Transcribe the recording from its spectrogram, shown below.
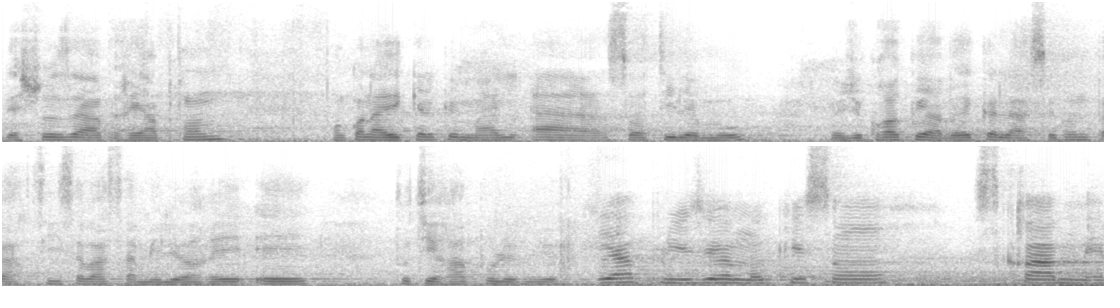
des choses à réapprendre. Donc on a eu quelques mal à sortir les mots. Mais je crois qu'avec la seconde partie, ça va s'améliorer et tout ira pour le mieux. Il y a plusieurs mots qui sont Scrabble, mais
